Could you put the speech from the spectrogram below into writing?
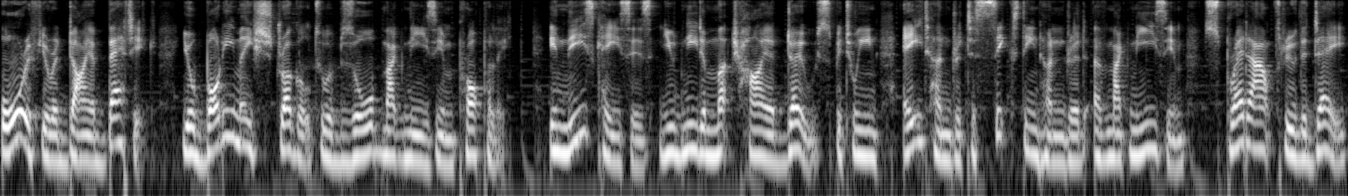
or if you're a diabetic, your body may struggle to absorb magnesium properly. In these cases, you'd need a much higher dose between 800 to 1600 of magnesium spread out through the day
